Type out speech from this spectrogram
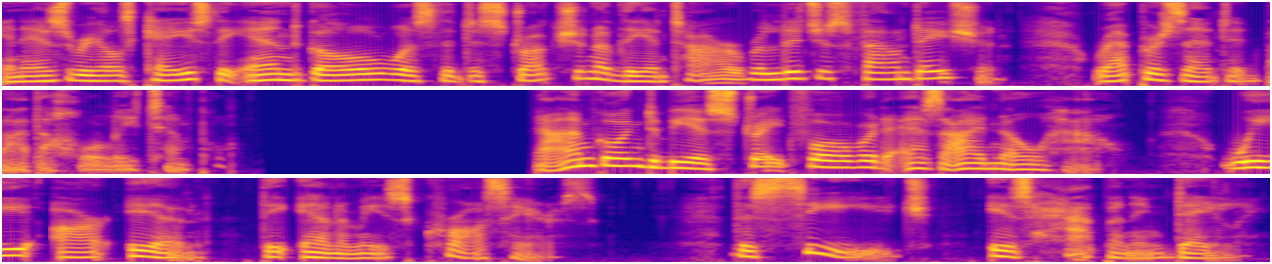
In Israel's case, the end goal was the destruction of the entire religious foundation represented by the Holy Temple. Now, I'm going to be as straightforward as I know how. We are in the enemy's crosshairs. The siege is happening daily.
